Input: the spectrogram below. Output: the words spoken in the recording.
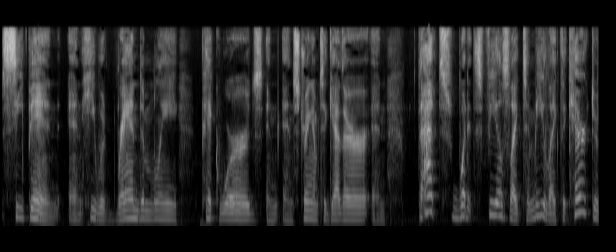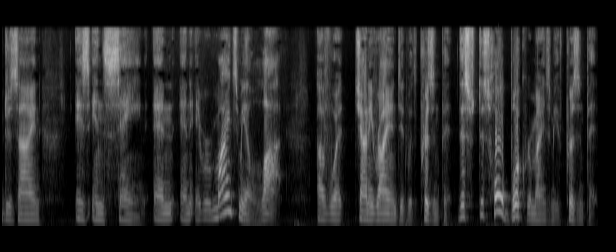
seep in and he would randomly pick words and, and string them together. And that's what it feels like to me. Like the character design is insane. And, and it reminds me a lot of what Johnny Ryan did with Prison Pit. This this whole book reminds me of Prison Pit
